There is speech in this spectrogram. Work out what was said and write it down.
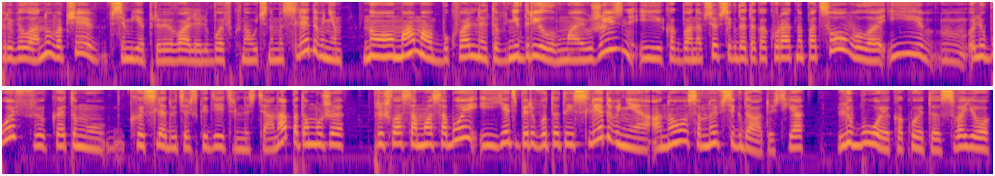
привела, ну, вообще в семье прививали любовь к научным исследованиям, но мама буквально это внедрила в мою жизнь, и как бы она все всегда так аккуратно подсовывала, и любовь к этому, к исследовательской деятельности, она потом уже пришла сама собой, и я теперь вот это исследование, оно со мной всегда. То есть я любое какое-то свое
